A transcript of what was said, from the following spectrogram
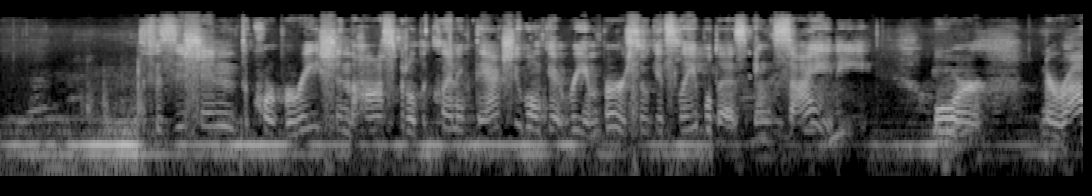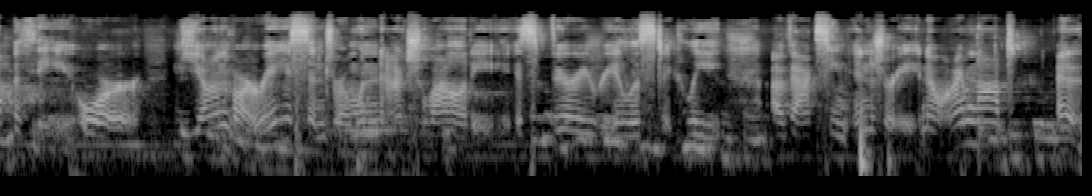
the physician, the corporation, the hospital, the clinic, they actually won't get reimbursed. So it gets labeled as anxiety or neuropathy or Guillain-Barré syndrome when in actuality it's very realistically a vaccine injury. Now, I'm not, uh,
